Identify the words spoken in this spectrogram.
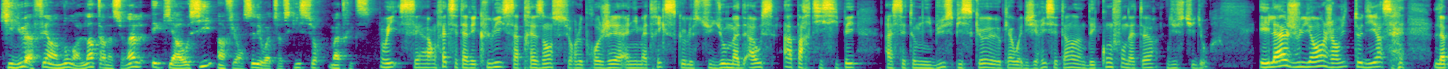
qui lui a fait un nom à l'international et qui a aussi influencé les Wachowski sur Matrix. Oui, en fait c'est avec lui sa présence sur le projet Animatrix que le studio Madhouse a participé à cet omnibus puisque Kawajiri c'est un des cofondateurs du studio. Et là, Julien, j'ai envie de te dire, la,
